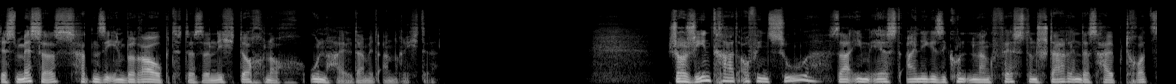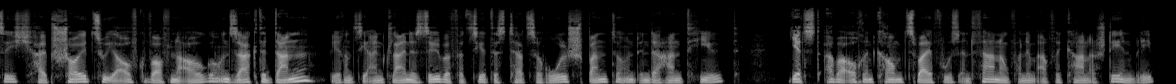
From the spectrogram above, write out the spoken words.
Des Messers hatten sie ihn beraubt, dass er nicht doch noch Unheil damit anrichte. Georgine trat auf ihn zu, sah ihm erst einige Sekunden lang fest und starr in das halb trotzig, halb scheu zu ihr aufgeworfene Auge und sagte dann, während sie ein kleines silberverziertes Terzerol spannte und in der Hand hielt, jetzt aber auch in kaum zwei Fuß Entfernung von dem Afrikaner stehen blieb,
